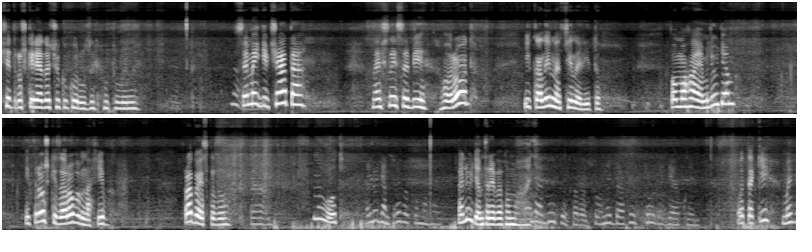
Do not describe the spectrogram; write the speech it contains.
Ще трошки рядочок кукурудзи утулили. Це ми, дівчата, знайшли собі город і калим на ціле літо. Помагаємо людям і трошки заробимо на хліб. Правда я сказала? Правда. Ну от. А людям треба допомагати. А людям треба допомагати. Дадуть хорошо, не дадуть, теж дякуємо. Отакі ми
